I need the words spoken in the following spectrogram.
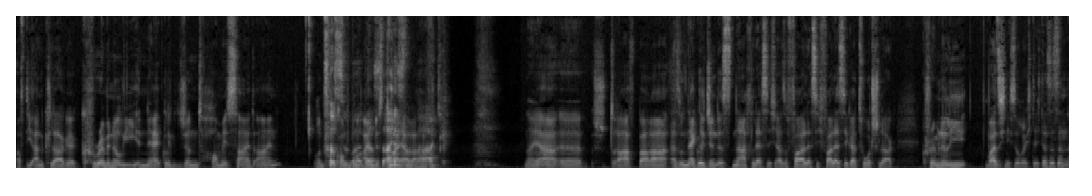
auf die Anklage Criminally Negligent Homicide ein und Was bekommt nur ein bis drei Jahre Haft. Naja, äh, strafbarer, also negligent ist nachlässig, also fahrlässig, fahrlässiger Totschlag. Criminally weiß ich nicht so richtig. Das ist in,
